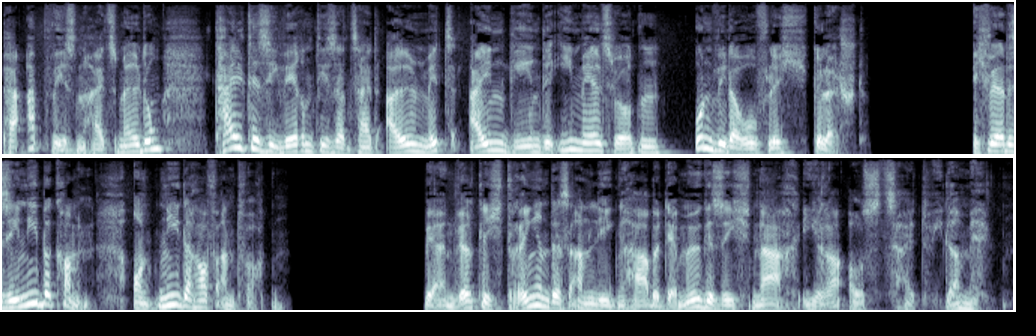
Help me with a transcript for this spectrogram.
Per Abwesenheitsmeldung teilte sie während dieser Zeit allen mit, eingehende E-Mails würden unwiderruflich gelöscht. Ich werde sie nie bekommen und nie darauf antworten. Wer ein wirklich dringendes Anliegen habe, der möge sich nach ihrer Auszeit wieder melden.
